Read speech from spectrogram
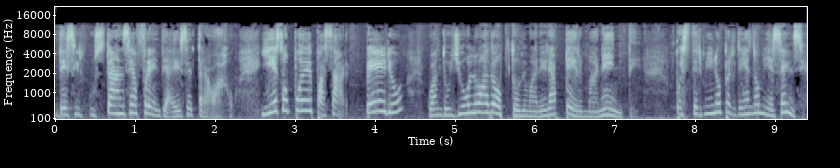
de circunstancia frente a ese trabajo. Y eso puede pasar, pero cuando yo lo adopto de manera permanente, pues termino perdiendo mi esencia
